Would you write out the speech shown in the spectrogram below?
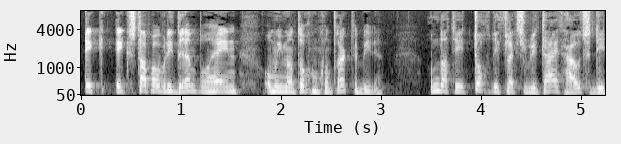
ik, ik stap over die drempel heen... om iemand toch een contract te bieden. Omdat hij toch die flexibiliteit houdt die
